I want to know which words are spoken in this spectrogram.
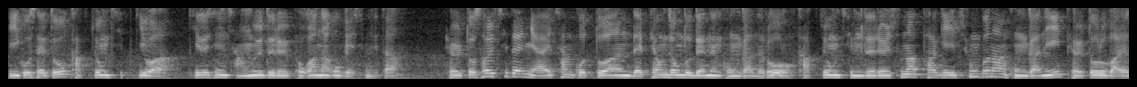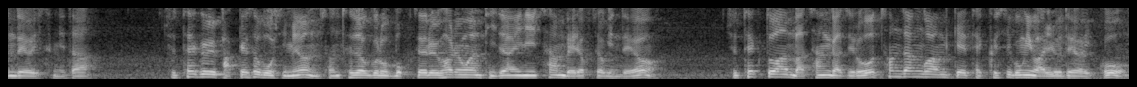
이곳에도 각종 집기와 기르신 작물들을 보관하고 계십니다. 별도 설치된 야외 창고 또한 4평 정도 되는 공간으로 각종 짐들을 수납하기 충분한 공간이 별도로 마련되어 있습니다. 주택을 밖에서 보시면 전체적으로 목재를 활용한 디자인이 참 매력적인데요. 주택 또한 마찬가지로 천장과 함께 데크 시공이 완료되어 있고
